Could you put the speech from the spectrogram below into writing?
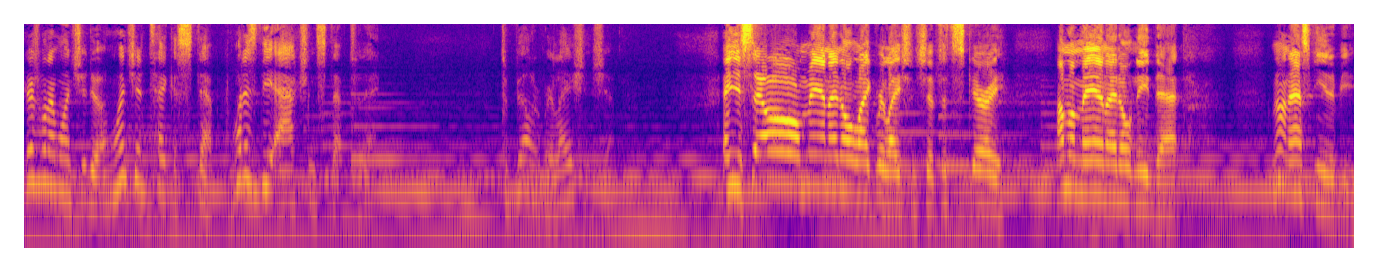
Here's what I want you to do. I want you to take a step. What is the action step today? To build a relationship. And you say, oh man, I don't like relationships. It's scary. I'm a man. I don't need that. I'm not asking you to be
